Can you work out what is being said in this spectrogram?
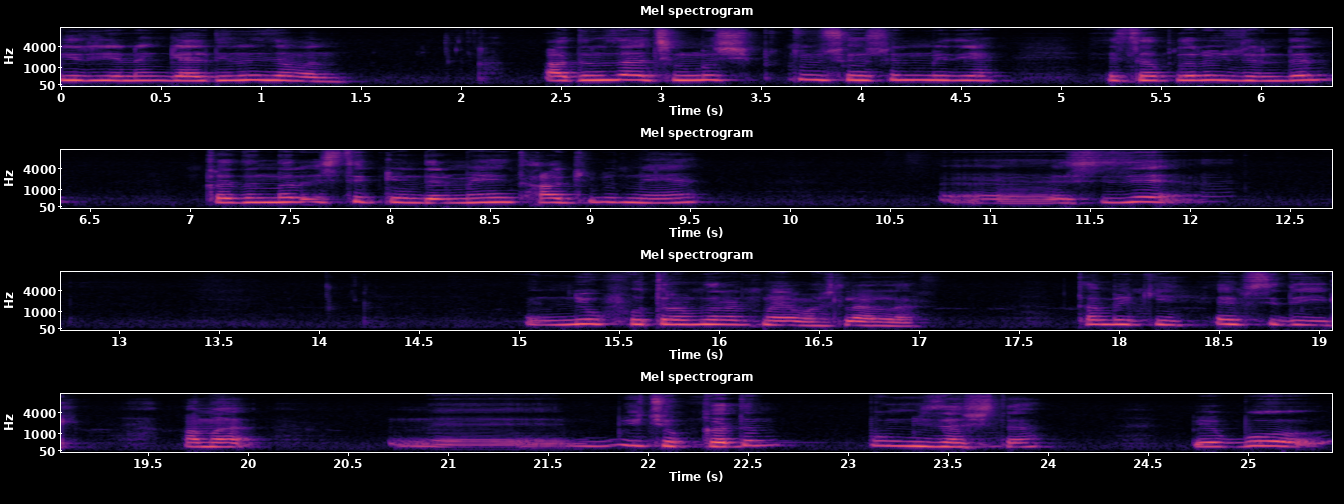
bir yere geldiğiniz zaman adınıza açılmış bütün sosyal medya hesapları üzerinden kadınlar istek göndermeye, takip etmeye, size nude fotoğraflar atmaya başlarlar. Tabii ki hepsi değil. Ama eee, birçok kadın bu mizaçta ve bu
